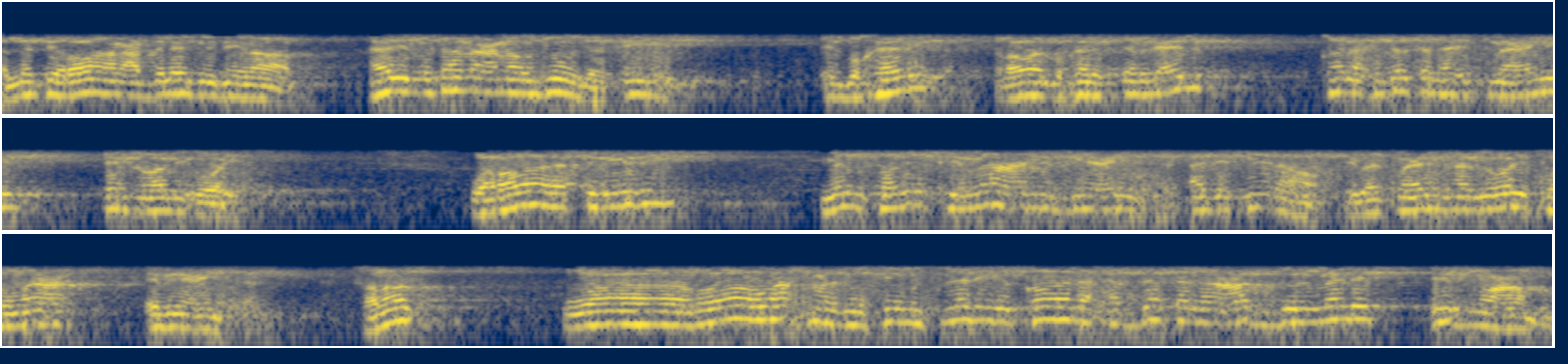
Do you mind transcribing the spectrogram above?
التي رواها عن عبد الله بن دينار. هذه المتابعة موجودة في البخاري رواه البخاري في كتاب العلم. قال حدثنا إسماعيل ابن أبي أويس. ورواها الترمذي من طريق معن بن عيسى. أدي اثنين اهو يبقى إسماعيل بن أبي ويس ومع ابن عيسى. خلاص؟ ورواه أحمد في مسنده قال حدثنا عبد الملك ابن عمرو.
